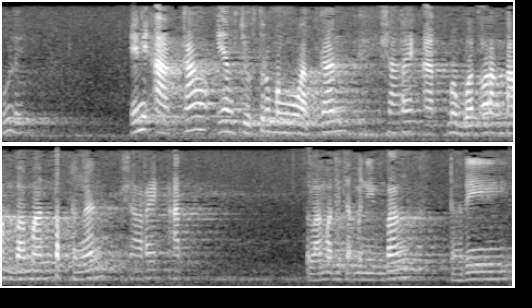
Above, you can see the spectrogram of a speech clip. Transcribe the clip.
boleh. Ini akal yang justru menguatkan syariat, membuat orang tambah mantap dengan syariat. Selama tidak menimbang dari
